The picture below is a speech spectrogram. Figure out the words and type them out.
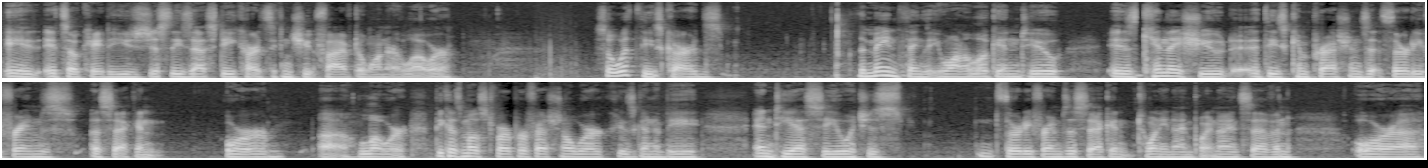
it, it's okay to use just these SD cards that can shoot 5 to 1 or lower. So with these cards, the main thing that you want to look into is can they shoot at these compressions at 30 frames a second or uh, lower? Because most of our professional work is going to be NTSC, which is 30 frames a second, 29.97, or uh,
